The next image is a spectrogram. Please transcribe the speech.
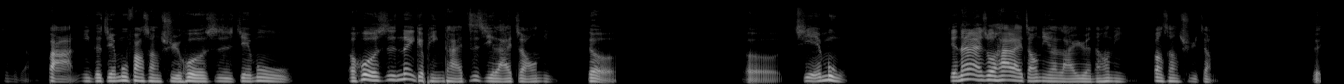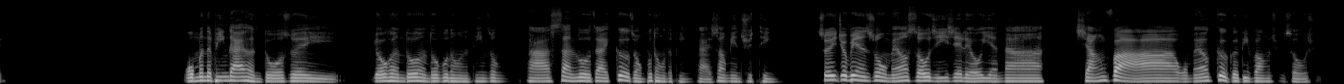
怎么讲把你的节目放上去，或者是节目，呃，或者是那个平台自己来找你的，呃，节目。简单来说，他来找你的来源，然后你放上去这样子。对，我们的平台很多，所以有很多很多不同的听众，他散落在各种不同的平台上面去听，所以就变成说，我们要收集一些留言啊、想法啊，我们要各个地方去搜寻。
